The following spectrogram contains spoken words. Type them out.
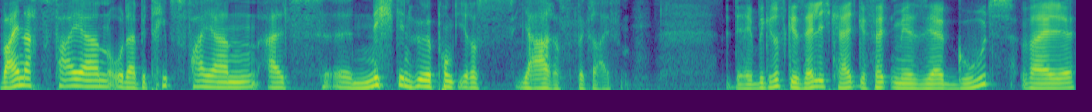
Weihnachtsfeiern oder Betriebsfeiern als äh, nicht den Höhepunkt ihres Jahres begreifen. Der Begriff Geselligkeit gefällt mir sehr gut, weil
